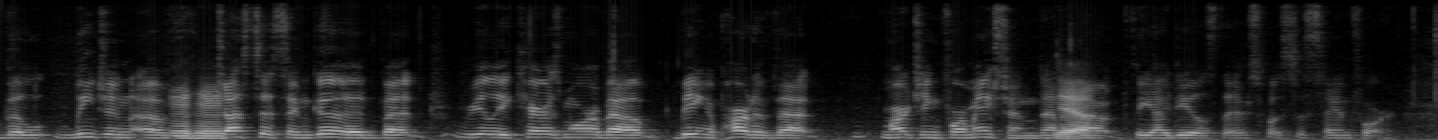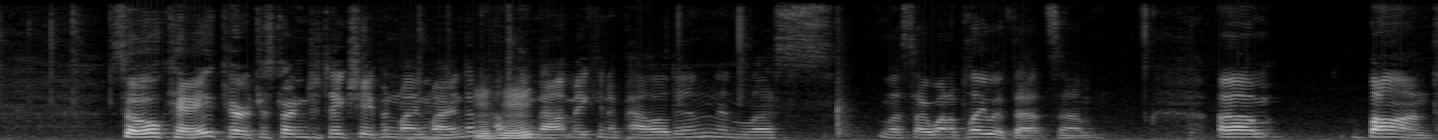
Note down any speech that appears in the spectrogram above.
the legion of mm-hmm. justice and good, but really cares more about being a part of that marching formation than Yeah. about the ideals they're supposed to stand for. So okay, character's starting to take shape in my mm-hmm. mind. I'm mm-hmm. probably not making a paladin unless unless I want to play with that some. Um, Bond.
